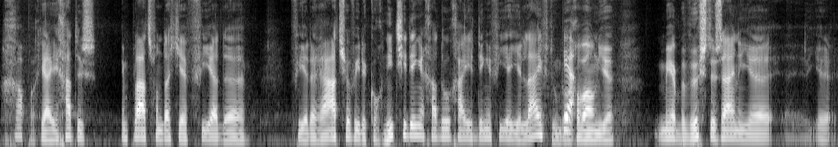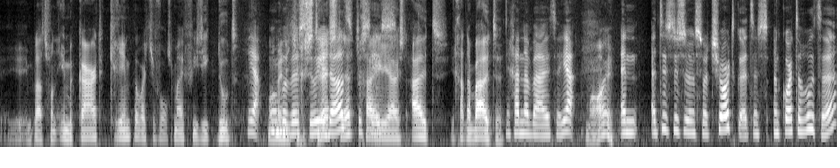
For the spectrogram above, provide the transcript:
Grappig. Ja, je gaat dus in plaats van dat je via de, via de ratio, via de cognitie dingen gaat doen, ga je dingen via je lijf doen. Door Ja. gewoon je meer bewust te zijn en je, je- in plaats van in elkaar te krimpen, wat je volgens mij fysiek doet. Ja, moment dat onbewust je doe je dat. hebt, ga je juist uit. Je gaat naar buiten. Je gaat naar buiten, ja. Mooi. En het is dus een soort shortcut, een, een korte route. Ja,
